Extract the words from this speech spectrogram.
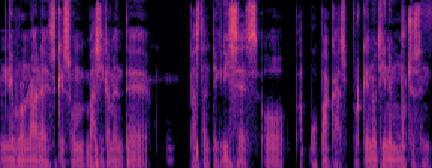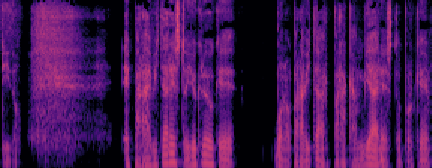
neuronales que son básicamente bastante grises o opacas porque no tienen mucho sentido. Eh, para evitar esto, yo creo que, bueno, para evitar, para cambiar esto, porque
